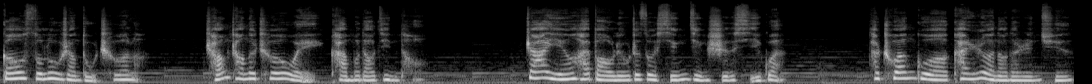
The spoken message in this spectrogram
高速路上堵车了，长长的车尾看不到尽头。扎营还保留着做刑警时的习惯，他穿过看热闹的人群，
